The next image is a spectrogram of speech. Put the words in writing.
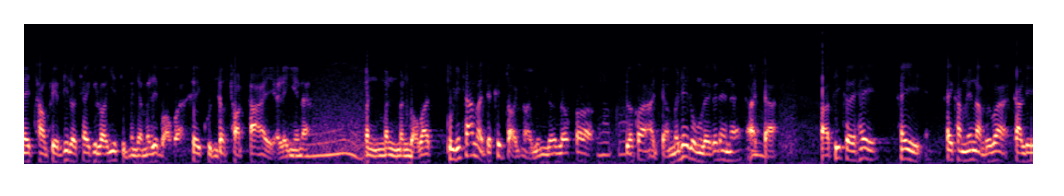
ในทางเฟรมที่เราใช้คือ120มันยังไม่ได้บอกว่าเฮ้ยคุณต้องช็อตได้อะไรเงี้ยนะอืม มันมันมันบอกว่าพรุ่งนี้เช้ามันอาจจะขึ้นต่ออีกหน่อยนึงแล้วแล้วก็ แล้วก็ แล้วก็อาจจะไม่ได้ลงเลยก็ได้นะ อาจจะอ่าพี่เคยให้ให้ให้คำแนะนำไปว่าการรี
